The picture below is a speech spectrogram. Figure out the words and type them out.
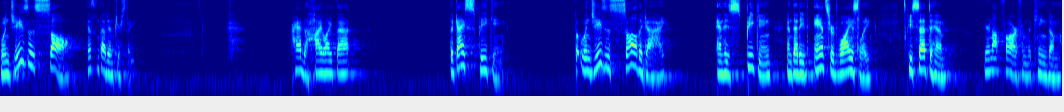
when Jesus saw, isn't that interesting? I had to highlight that the guy's speaking. But when Jesus saw the guy and his speaking and that he'd answered wisely, he said to him, You're not far from the kingdom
